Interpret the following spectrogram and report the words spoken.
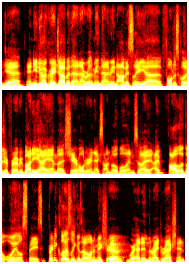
Yeah, and you do a great job of that, and I really mean that. I mean, obviously, uh, full disclosure for everybody, I am a shareholder in ExxonMobil, and so I, I follow the oil space pretty closely because I want to make sure yeah. we're headed in the right direction.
